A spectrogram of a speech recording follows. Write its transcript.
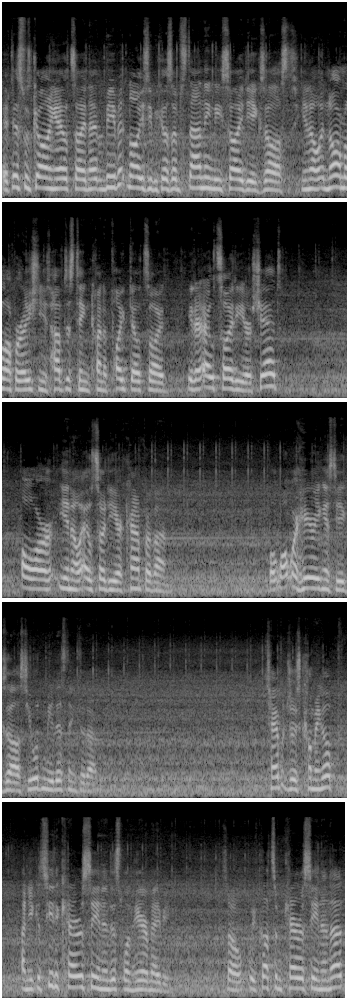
if this was going outside, now it'll be a bit noisy because I'm standing beside the exhaust. You know, in normal operation, you'd have this thing kind of piped outside, either outside of your shed or, you know, outside of your camper van. But what we're hearing is the exhaust. You wouldn't be listening to that. Temperature is coming up, and you can see the kerosene in this one here, maybe. So we've got some kerosene in that.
